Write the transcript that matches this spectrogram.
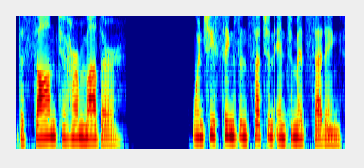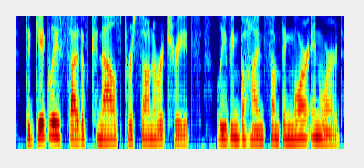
The song to her mother. When she sings in such an intimate setting, the giggly side of Canal's persona retreats, leaving behind something more inward.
